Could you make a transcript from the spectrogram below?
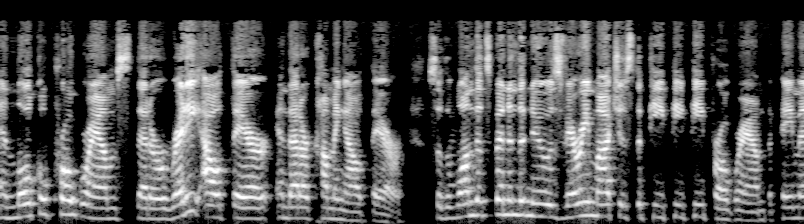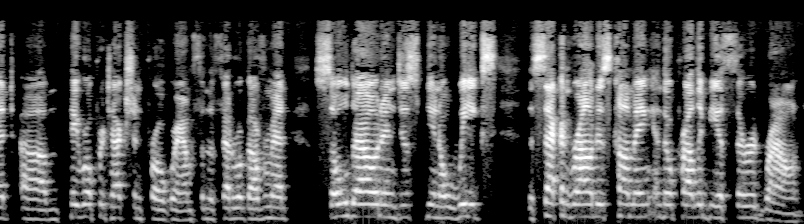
and local programs that are already out there and that are coming out there. So the one that's been in the news very much is the PPP program, the payment um, payroll protection program from the federal government, sold out in just you know weeks. The second round is coming, and there'll probably be a third round.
